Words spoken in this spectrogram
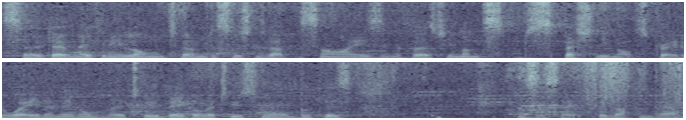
So don't make any long-term decisions about the size in the first few months, especially not straight away. Don't think, oh, they're too big or they're too small because, as I say, it goes up and down.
